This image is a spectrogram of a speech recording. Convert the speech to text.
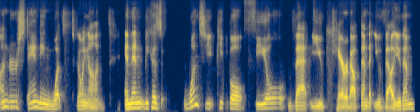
understanding what's going on and then because once you, people feel that you care about them that you value them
